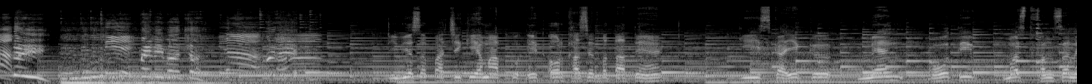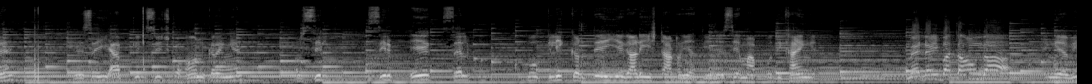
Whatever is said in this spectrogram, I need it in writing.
नहीं! मानता। टीवीएस अपाचे की हम आपको एक और खासियत बताते हैं कि इसका एक मेन बहुत ही मस्त फ़ंक्शन है। जैसे ही आप किल स्विच को ऑन करेंगे और सिर्फ़ सिर्फ़ एक सेल्फ को क्लिक करते ही ये गाड़ी स्टार्ट हो जाती है जैसे हम आपको दिखाएँगे। मैं नहीं बताऊँगा। अभी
